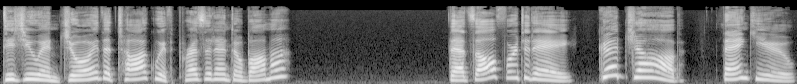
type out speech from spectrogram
Did you enjoy the talk with President Obama? That's all for today. Good job. Thank you.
